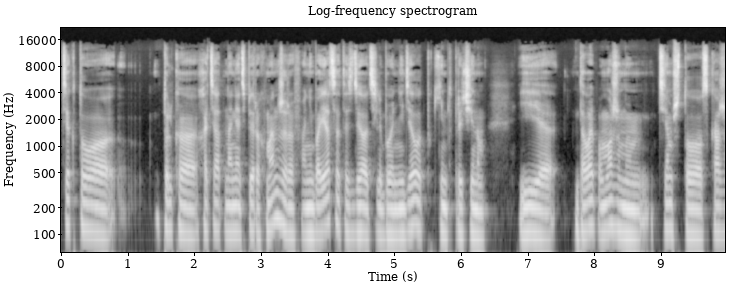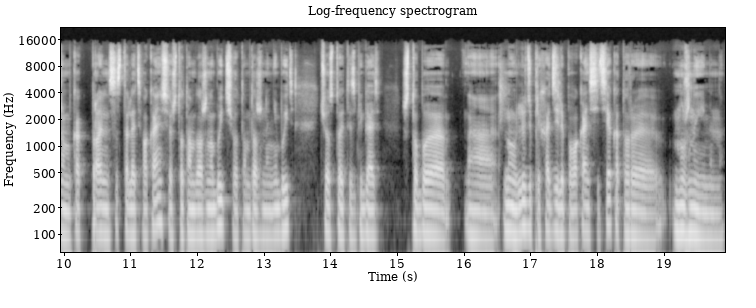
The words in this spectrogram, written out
Те, кто только хотят нанять первых менеджеров, они боятся это сделать, либо не делают по каким-то причинам. И Давай поможем им тем, что скажем, как правильно составлять вакансию, что там должно быть, чего там должно не быть, чего стоит избегать, чтобы а, ну, люди приходили по вакансии те, которые нужны именно.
